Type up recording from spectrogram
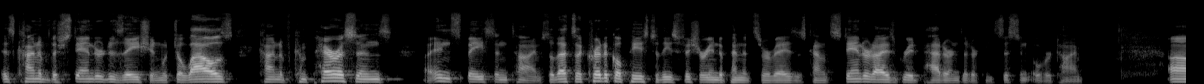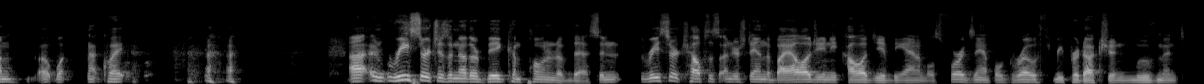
is kind of the standardization, which allows kind of comparisons uh, in space and time. So that's a critical piece to these fishery independent surveys is kind of standardized grid patterns that are consistent over time. Um, uh, what, not quite. Uh, and research is another big component of this. And research helps us understand the biology and ecology of the animals. For example, growth, reproduction, movement,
